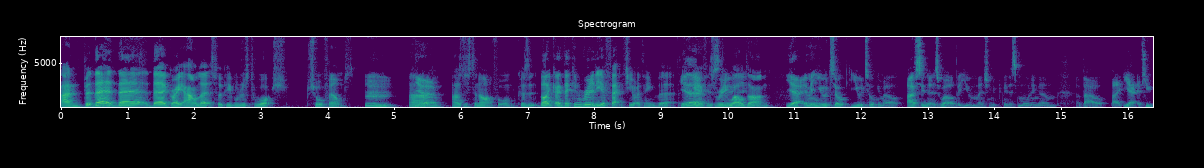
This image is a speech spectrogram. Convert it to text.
and but they're they're they're great outlets for people just to watch short films. Mm. Um, Yeah. as just an art form because like they can really affect you. I think that Yeah, know, if it's really well done. Yeah, I mean, you were talk you were talking about. I've seen it as well, but you were mentioning it to me this morning um, about like yeah, if you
